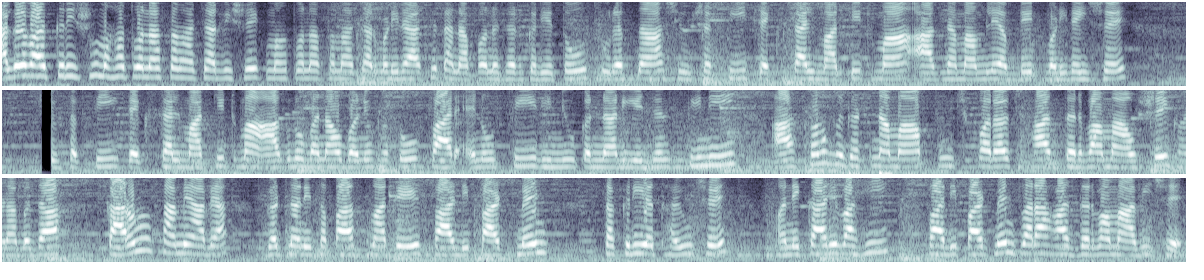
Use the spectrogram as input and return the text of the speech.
આગળ વાત કરીશું મહત્વના સમાચાર વિશે. એક મહત્વના સમાચાર મળી રહ્યા છે. તેના પર નજર કરીએ તો સુરતના શિવશક્તિ ટેક્સટાઇલ માર્કેટમાં આગના મામલે અપડેટ મળી રહી છે. શિવશક્તિ ટેક્સટાઇલ માર્કેટમાં આગનો બનાવ બન્યો હતો. ફાયર એનઓસી રિન્યૂ કરનારી એજન્સીની આ સમગ્ર ઘટનામાં પૂછપરછ હાથ ધરવામાં આવશે. ઘણા બધા કારણો સામે આવ્યા. ઘટનાની તપાસ માટે ફાયર ડિપાર્ટમેન્ટ સક્રિય થયું છે અને કાર્યવાહી ફાયર ડિપાર્ટમેન્ટ દ્વારા હાથ ધરવામાં આવી છે.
